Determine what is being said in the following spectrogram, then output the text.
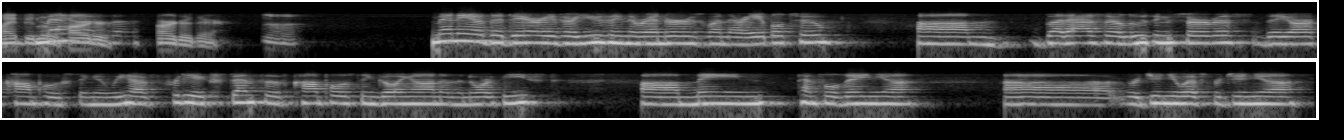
might be a little Many harder, the- harder there. Uh-huh. Many of the dairies are using the renderers when they're able to. Um, but as they're losing service, they are composting, and we have pretty extensive composting going on in the Northeast, um, Maine, Pennsylvania, uh, Virginia, West Virginia,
